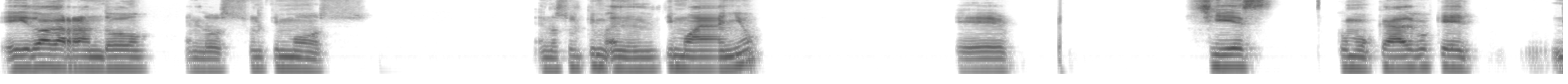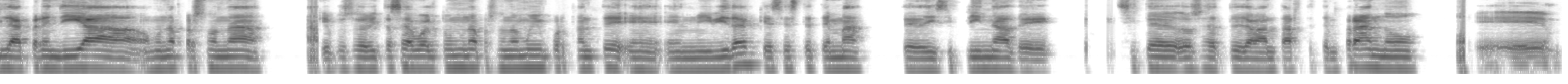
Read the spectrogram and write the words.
he ido agarrando en los últimos, en los últimos, en el último año. Eh, sí es como que algo que le aprendí a una persona que pues ahorita se ha vuelto una persona muy importante en, mi vida, que es este tema de disciplina, de, si te, o sea, levantarte temprano, eh,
